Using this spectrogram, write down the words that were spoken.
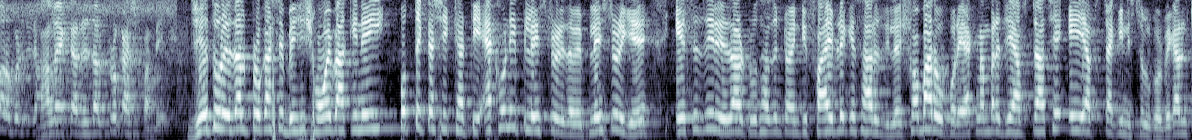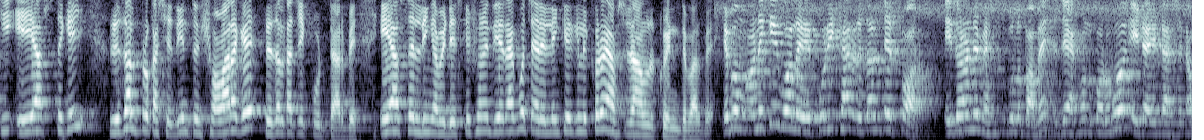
পরবর্তীতে ভালো একটা রেজাল্ট প্রকাশ পাবে। যেহেতু রেজাল্ট প্রকাশে বেশি সময় বাকি নেই প্রত্যেকটা শিক্ষার্থী এখনই প্লে স্টোরে যাবে। প্লে স্টোরে গিয়ে SSC result two thousand twenty five লিখে সার্চ দিলে সবার উপরে এক নম্বরে যে অ্যাপসটা আছে এই অ্যাপসটাকে ইনস্টল করবে। কারণ কি এই অ্যাপস থেকেই রেজাল্ট প্রকাশের দিন তুমি সবার আগে রেজাল্টটা চেক করতে পারবে। এই অ্যাপসের লিঙ্ক আমি ডিসক্রিপশনে দিয়ে রাখব চাইলে লিঙ্কে ক্লিক করে অ্যাপসটা ডাউনলোড করে নিতে পারবে। এবং অনেকেই বলে পরীক্ষার রেজাল্টের পর এই ধরনের মেসেজগুলো পাবে যে এখন করব, এটা এটা, সেটা,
